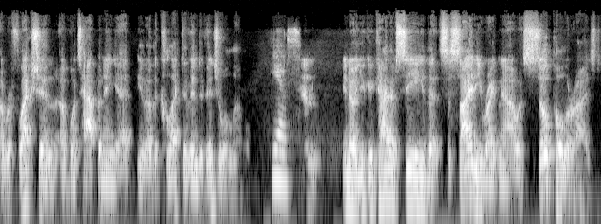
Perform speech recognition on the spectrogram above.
a reflection of what's happening at you know the collective individual level. Yes. And you know, you can kind of see that society right now is so polarized,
